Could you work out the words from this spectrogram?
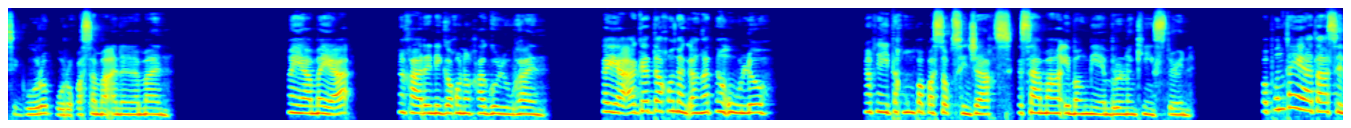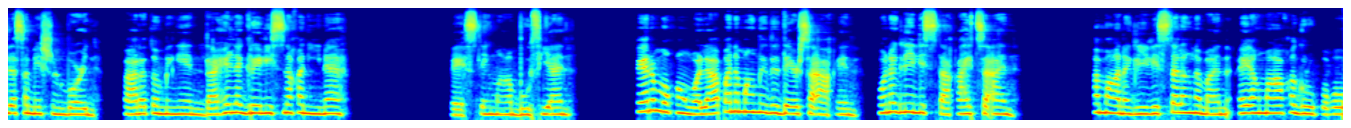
Siguro puro kasamaan na naman. Maya-maya, nakarinig ako ng kaguluhan. Kaya agad ako nag-angat ng ulo. Nakita kong papasok si Jax kasama ang ibang miyembro ng Kingston. Papunta yata sila sa mission board para tumingin dahil nag-release na kanina. Pesting mga booth yan. Pero mukhang wala pa namang nagde-dare sa akin o naglilista kahit saan. Ang mga naglilista lang naman ay ang mga kagrupo ko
